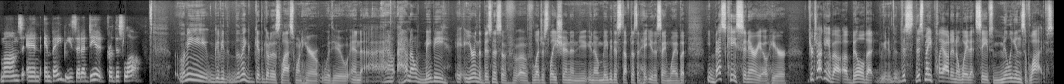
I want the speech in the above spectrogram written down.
moms moms and, and babies that I did for this law. Let me give you. Let me get go to this last one here with you. And I don't. I don't know. Maybe you're in the business of, of legislation, and you, you know maybe this stuff doesn't hit you the same way. But best case scenario here, you're talking about a bill that you know, this this may play out in a way that saves millions of lives.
